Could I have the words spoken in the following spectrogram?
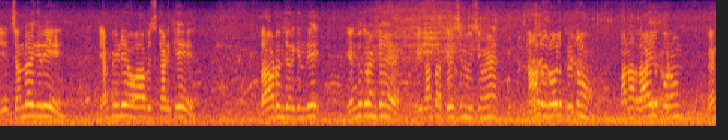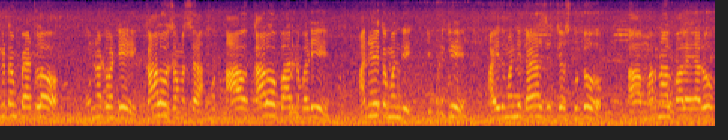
ఈ చంద్రగిరి ఎంపీడీఓ ఆఫీస్ కాడికి రావడం జరిగింది. ఎందుకంటే మీకంతా తెలిసిన విషయమే నాలుగు రోజుల క్రితం మన రాయలపురం వెంకటంపేటలో ఉన్నటువంటి కాలువ సమస్య ఆ కాలువ బారిన పడి అనేక మంది ఇప్పటికీ ఐదు మంది డయాలసిస్ చేసుకుంటూ ఆ మరణాలు పాలయ్యారు.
